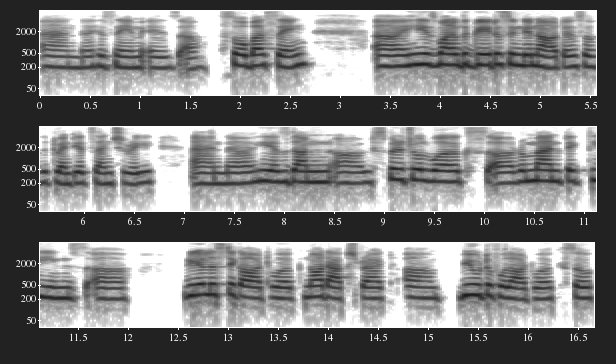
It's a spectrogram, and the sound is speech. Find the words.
and his name is uh, Sobha Singh. Uh, he is one of the greatest Indian artists of the 20th century, and uh, he has done uh, spiritual works, uh, romantic themes, uh, realistic artwork, not abstract, um, beautiful artwork. So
